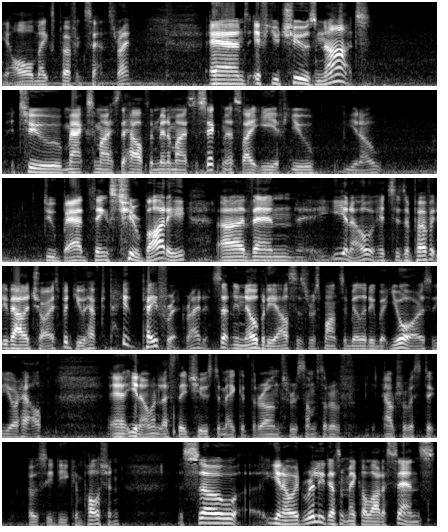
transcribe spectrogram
You know, all makes perfect sense, right? And if you choose not to maximize the health and minimize the sickness, i.e., if you, you know, do bad things to your body, uh, then you know it's it's a perfectly valid choice, but you have to pay pay for it, right? It's certainly nobody else's responsibility but yours, your health. Uh, you know, unless they choose to make it their own through some sort of altruistic OCD compulsion. So, you know, it really doesn't make a lot of sense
